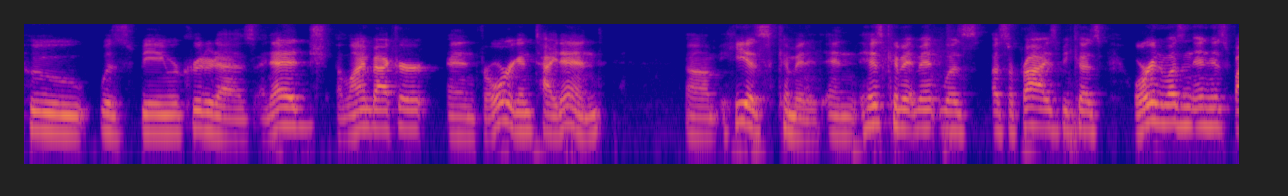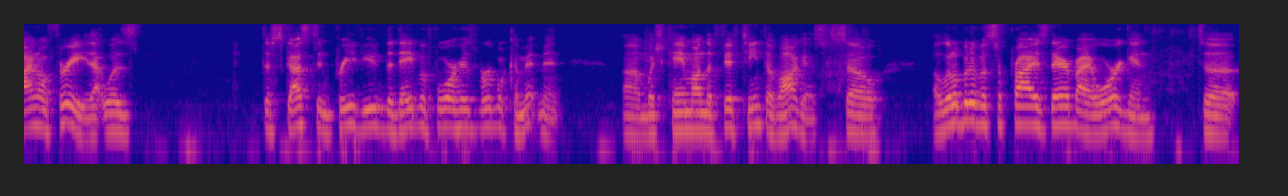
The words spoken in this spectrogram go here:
who was being recruited as an edge, a linebacker, and for Oregon, tight end. Um, he is committed, and his commitment was a surprise because Oregon wasn't in his final three. That was discussed and previewed the day before his verbal commitment, um, which came on the 15th of August. So, a little bit of a surprise there by Oregon to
